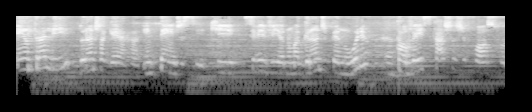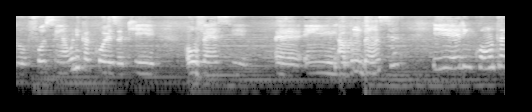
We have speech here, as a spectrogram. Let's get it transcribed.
entra ali durante a guerra, entende-se que se vivia numa grande penúria, uhum. talvez caixas de fósforo fossem a única coisa que houvesse é, em abundância e ele encontra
